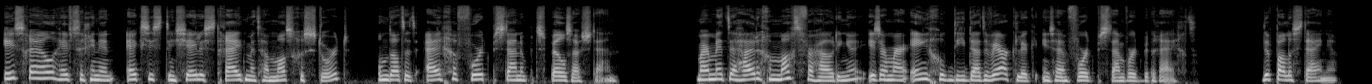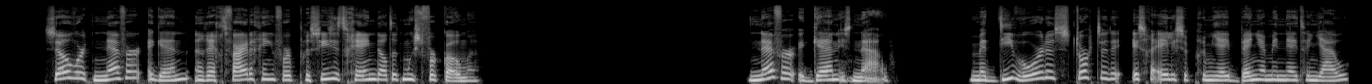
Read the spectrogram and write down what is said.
Israël heeft zich in een existentiële strijd met Hamas gestort, omdat het eigen voortbestaan op het spel zou staan. Maar met de huidige machtsverhoudingen is er maar één groep die daadwerkelijk in zijn voortbestaan wordt bedreigd: de Palestijnen. Zo wordt never again een rechtvaardiging voor precies hetgeen dat het moest voorkomen. Never again is now. Met die woorden stortte de Israëlische premier Benjamin Netanyahu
